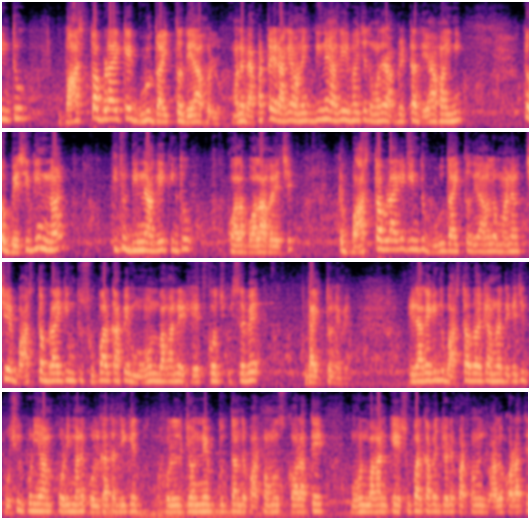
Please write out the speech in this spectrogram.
কিন্তু বাস্তব রায়কে গুরু দায়িত্ব দেয়া হলো। মানে ব্যাপারটা এর আগে অনেক দিনে আগেই হয়েছে, তোমাদের আপডেটটা দেয়া হয়নি। তো বেশি দিন নয়, কিছু দিন আগেই কিন্তু কলা বলা হয়েছে। তো বাস্তব রায়কে কিন্তু গুরু দায়িত্ব দেওয়া হলো মানে হচ্ছে বাস্তব রায় কিন্তু সুপার কাপে মোহনবাগানের হেড কোচ হিসেবে দায়িত্ব নেবে। এর আগে কিন্তু বাস্তব রায়কে আমরা দেখেছি প্রচুর পরিমাণ পরিমাণে কলকাতা লিগের জন্য দুর্দান্ত পারফরমেন্স করাতে মোহনবাগানকে সুপার কাপের জন্য পারফরমেন্স ভালো করাতে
